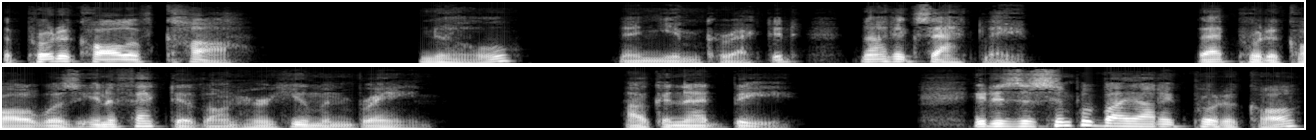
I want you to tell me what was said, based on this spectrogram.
The protocol of Ka. No, Nenyim corrected. Not exactly. That protocol was ineffective on her human brain. How can that be? It is a simple biotic protocol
